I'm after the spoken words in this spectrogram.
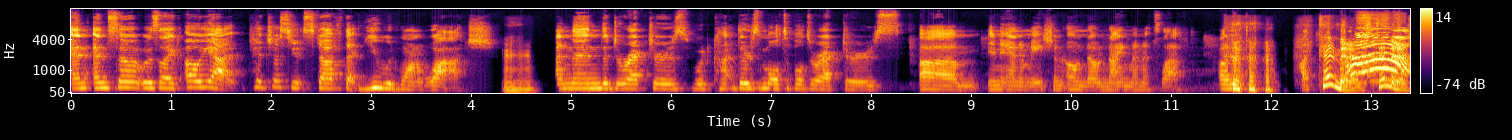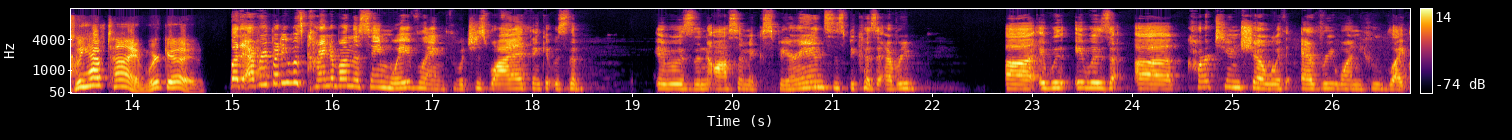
and and so it was like oh yeah pitch us your stuff that you would want to watch Mhm. and then the directors would there's multiple directors um in animation oh no nine minutes left oh no 10 minutes 10 minutes Ah! we have time we're good but everybody was kind of on the same wavelength which is why i think it was the it was an awesome experience is because every uh it was it was a cartoon show with everyone who like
